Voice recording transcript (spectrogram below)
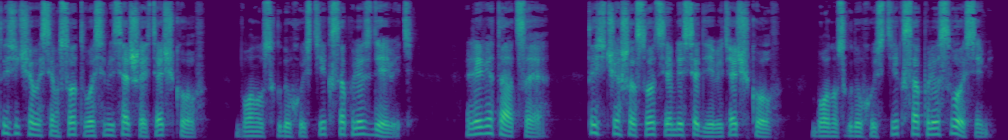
1886 очков. Бонус к духу Стикса плюс 9. Левитация. 1679 очков. Бонус к духу Стикса плюс 8.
